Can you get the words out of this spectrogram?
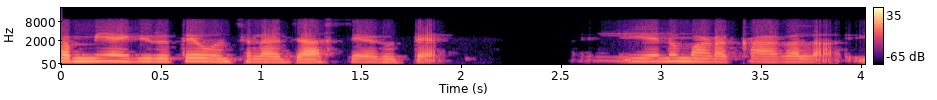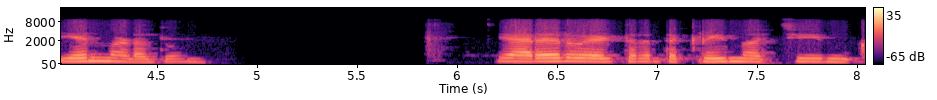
ಕಮ್ಮಿ ಆಗಿರುತ್ತೆ, ಒಂದ್ಸಲ ಜಾಸ್ತಿ ಆಗುತ್ತೆ. ಏನು ಆಗಲ್ಲ ಏನ್ ಮಾಡೋದು? ಯಾರ್ಯಾರು ಹೇಳ್ತಾರಂತ ಕ್ರೀಮ್ ಹಚ್ಚಿ ಮುಖ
